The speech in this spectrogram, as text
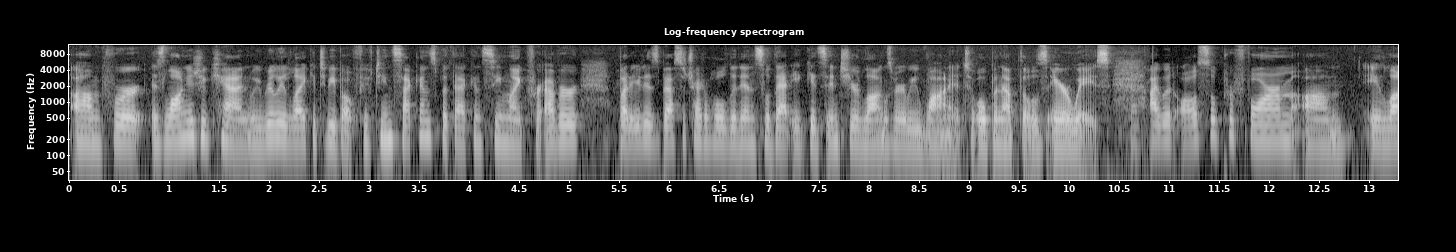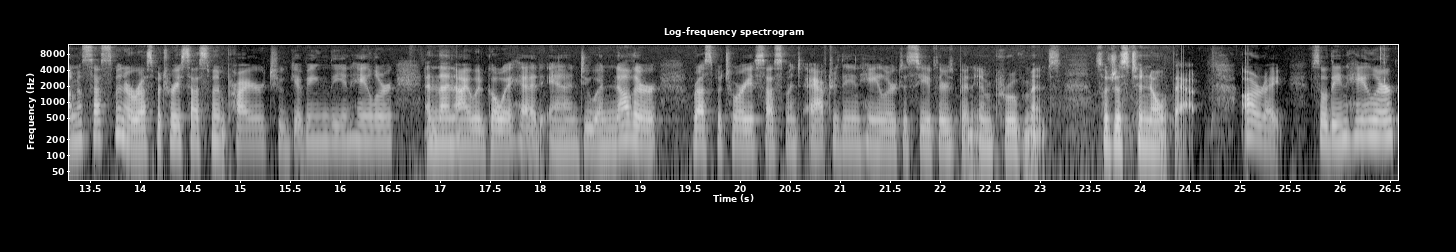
um, for as long as you can. We really like it to be about 15 seconds, but that can seem like forever. But it is best to try to hold it in so that it gets into your lungs where we want it to open up those airways. Okay. I would also perform um, a lung assessment or respiratory assessment prior to giving the inhaler, and then I would go ahead and do another respiratory assessment after the inhaler to see if there's been improvements. So just to note that. All right, so the inhaler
